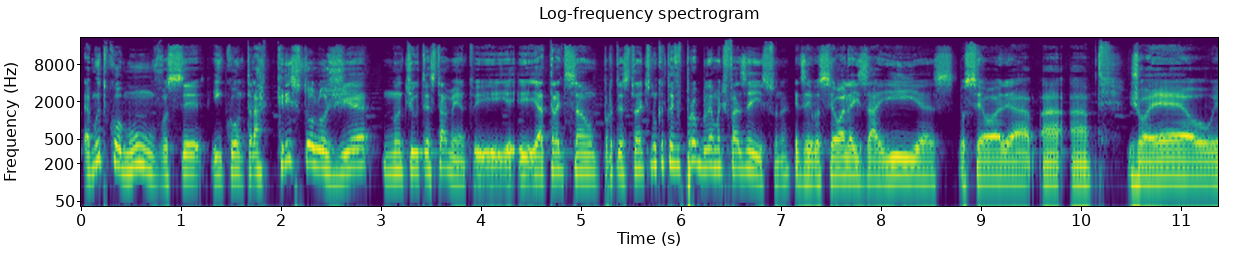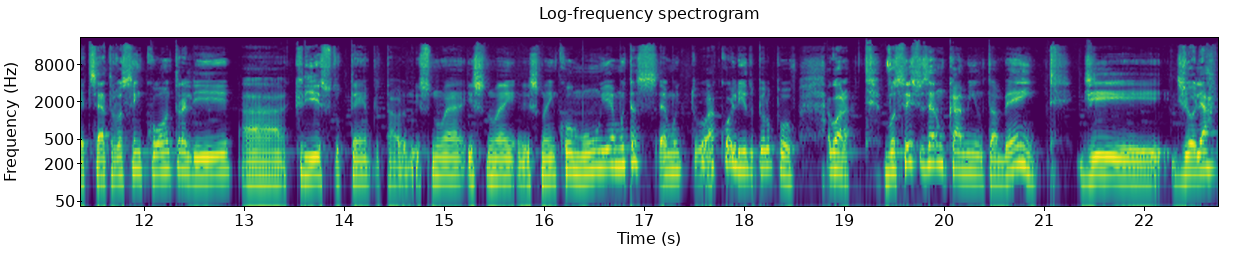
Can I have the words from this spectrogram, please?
É muito comum você encontrar cristologia no Antigo Testamento. E, e- e a tradição protestante nunca teve problema de fazer isso, né? Quer dizer, você olha Isaías, você olha a, a Joel, etc. Você encontra ali a Cristo, o templo e tal. Isso não é, isso não é, isso não é incomum e é muito, é muito acolhido pelo povo. Agora, vocês fizeram um caminho também de, de olhar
